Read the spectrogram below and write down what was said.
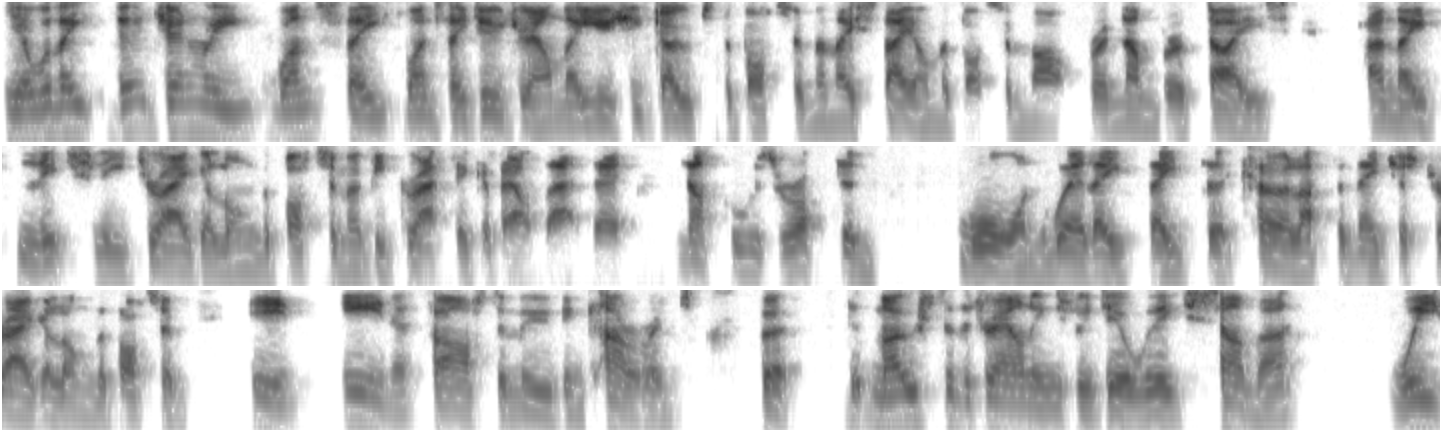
Yeah, well, they, generally once they once they do drown, they usually go to the bottom and they stay on the bottom mark for a number of days, and they literally drag along the bottom and be graphic about that. Their knuckles are often worn where they they curl up and they just drag along the bottom in in a faster moving current. But most of the drownings we deal with each summer, we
